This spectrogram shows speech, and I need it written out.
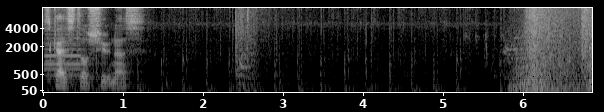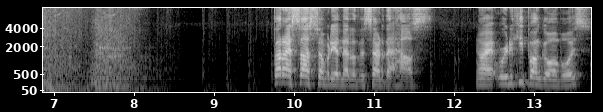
This guy's still shooting us. Thought I saw somebody on that other side of that house. Alright, we're gonna keep on going, boys.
